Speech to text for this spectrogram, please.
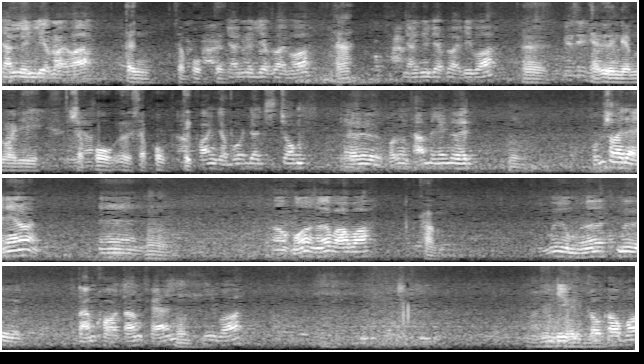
ยางเงินเรียบร้อยวะตึงสะโพกตึงยางเงินเรียบร้อยบ่ฮะก็ผ่านยางเงินเรียบร้อยดีบ่เอออย่างอื่นเรียบร้อยดี สะโพกเออสะโพกอะตึกฟังจะบ่จะจม เออผมต้องถามไปอยังเงินอืมผมซอยได้แน่นอนเอออืมเอาหัวเหอเบาบ่ครับ มือมือมือตามคอตามแขนอืมนี่บ่ดีขึ้นเก่าๆบ่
